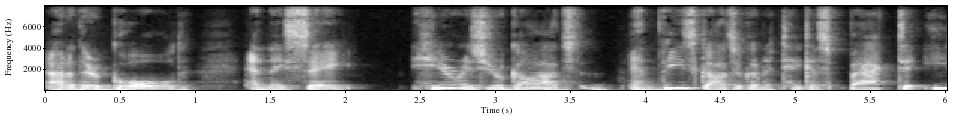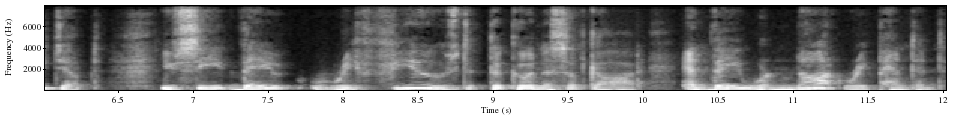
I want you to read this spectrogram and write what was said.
out of their gold and they say, here is your gods, and these gods are going to take us back to Egypt. You see, they refused the goodness of God, and they were not repentant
